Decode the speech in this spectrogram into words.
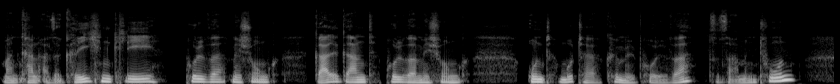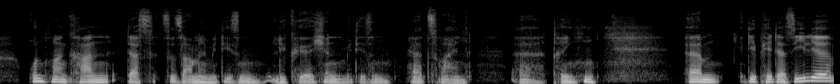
Man kann also Griechenklee-Pulvermischung, Galgant-Pulvermischung und Mutterkümmelpulver zusammentun. Und man kann das zusammen mit diesem Likörchen, mit diesem Herzwein äh, trinken. Ähm, die Petersilie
